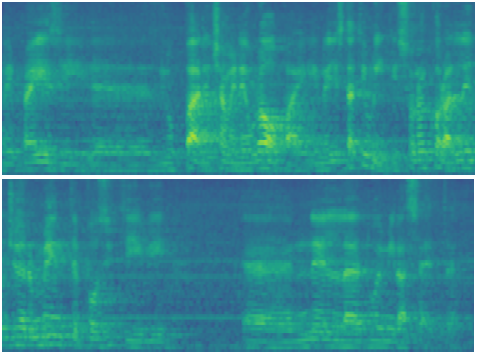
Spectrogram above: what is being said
nei paesi eh, sviluppati, diciamo in Europa e negli Stati Uniti, sono ancora leggermente positivi nel 2007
